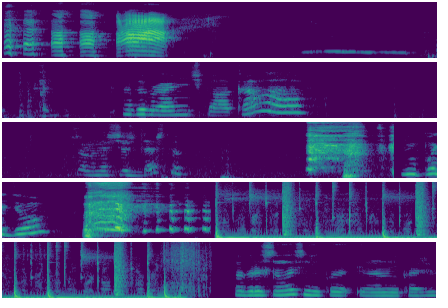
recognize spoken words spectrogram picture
добраніч, пока. Що, мене ще ждеш тут? Ну, пойдем. Ми проснулися Нікою, і вона мені каже.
